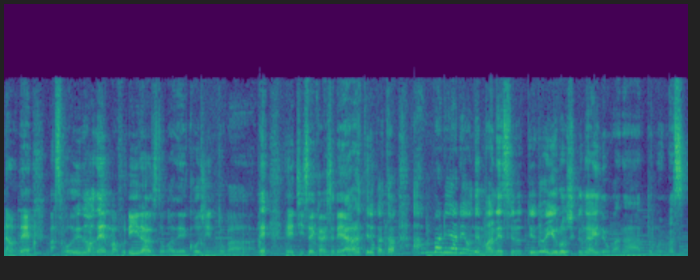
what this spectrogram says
なので、まあ、そういうのはね、まあ、フリーランスとかで個人とかね、えー、小さい会社でやられてる方は、あんまりあれをね、真似するっていうのはよろしくないのかなと思います。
